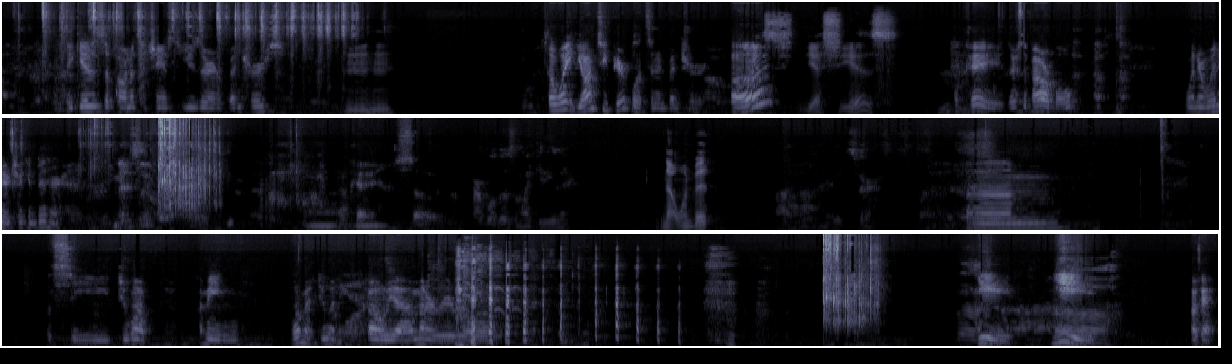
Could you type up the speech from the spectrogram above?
it gives opponents a chance to use their adventures. Mm-hmm. Oh wait, Yuan-ti Pureblood's an adventure. Uh, Yes, yes, she is. okay. There's the power bolt. Winner, winner, chicken dinner. Okay, so Firebolt doesn't like it either. Not one bit. Not one bit, sir. um, let's see. Do you want? I mean, what am I doing here? Oh yeah, I'm gonna reroll. yeah, yeah. Oh, Okay.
